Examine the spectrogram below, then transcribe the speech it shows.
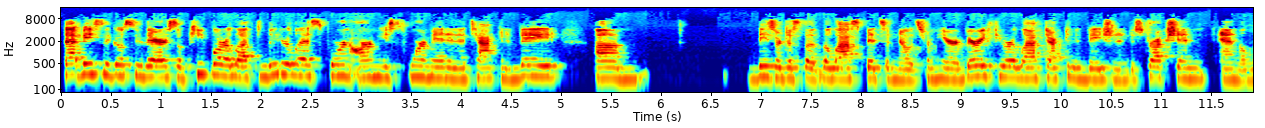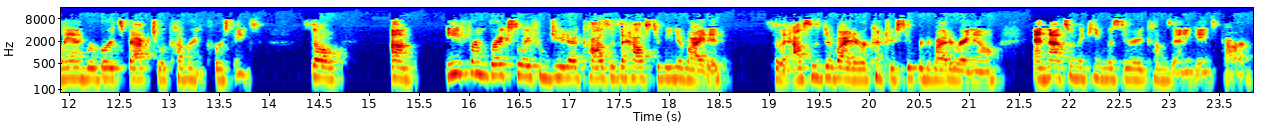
that basically goes through there. So people are left leaderless, foreign armies swarm in and attack and invade. Um, these are just the, the last bits of notes from here. Very few are left after the invasion and destruction, and the land reverts back to a covenant cursings. So um, Ephraim breaks away from Judah, causes the house to be divided. So the house is divided, our country's super divided right now. And that's when the king of Assyria comes in and gains power.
